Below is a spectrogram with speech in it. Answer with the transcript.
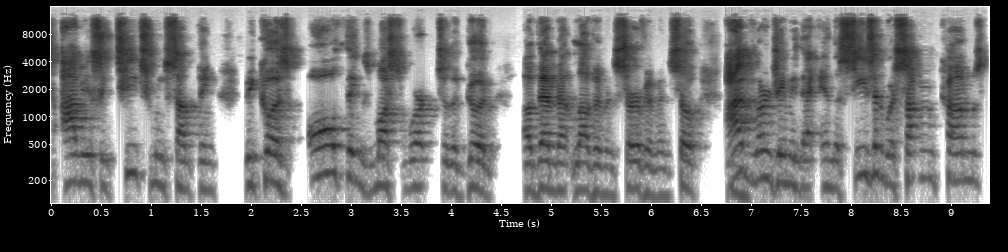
to obviously teach me something because all things must work to the good of them that love him and serve him. And so I've mm. learned, Jamie, that in the season where something comes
